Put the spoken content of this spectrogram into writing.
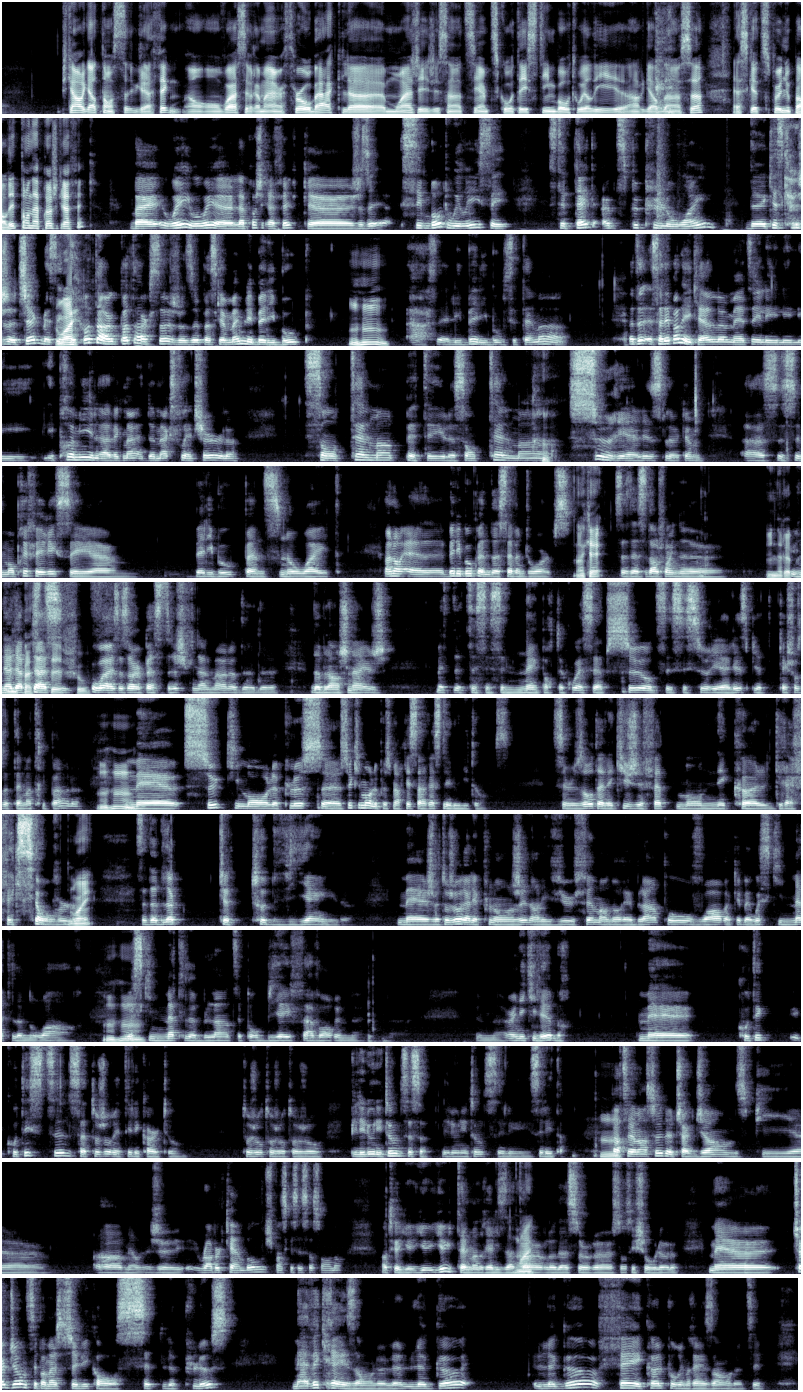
Puis quand on regarde ton style graphique, on, on voit c'est vraiment un throwback. Là. Euh, Moi, j'ai senti un petit côté Steamboat Willie euh, en regardant ça. Est-ce que tu peux nous parler de ton approche graphique? Ben oui, oui, oui, euh, l'approche graphique, je veux dire, Steamboat Willie, c'est c'était peut-être un petit peu plus loin de qu'est-ce que je check, mais Ouais. pas tant pas tant que ça, je veux dire, parce que même les belly boop, Mhm. ah, c'est- les belly boop, c'est tellement dire, ça dépend desquels, là, mais tu sais, les, les, les, les premiers là, avec Ma- de Max Fletcher là, sont tellement pétés, là, sont tellement surréalistes, là, comme euh, c'est c'est- mon préféré, c'est euh, Betty Boop and Snow White. Ah non, euh, Betty Boop and the Seven Dwarfs. OK. C'est c'est dans le fond une, euh, Une, une adaptation. pastiche ou... Ouais, c'est ça, un pastiche finalement là, de, de, de Blanche-Neige. Mais c'est c'est n'importe quoi, c'est absurde, c'est c'est surréaliste, puis il y a quelque chose de tellement trippant. Là. Mhm. Mais ceux qui m'ont le plus euh, ceux qui m'ont le plus marqué, ça reste les Looney Tunes. C'est eux autres avec qui j'ai fait mon école graphique, si on veut. Ouais. C'est de là que tout vient. Là. Mais je vais toujours aller plonger dans les vieux films en noir et blanc pour voir ok, ben, où est-ce qu'ils mettent le noir, où est-ce qu'ils mettent le blanc pour bien avoir une, une- un équilibre? Mais côté, côté style, ça a toujours été les cartoons. Toujours, toujours, toujours. Puis les Looney Tunes, c'est ça. Les Looney Tunes, c'est les, c'est les temps. Mhm. Particulièrement ceux de Chuck Jones, puis euh, ah merde, je, Robert Campbell, je pense que c'est ça son nom. En tout cas, il y a, y eu tellement de réalisateurs là, sur, euh, sur ces shows-là. là. Mais euh, Chuck Jones, c'est pas mal celui qu'on cite le plus, mais avec raison. Là. Le, le gars, le gars fait école pour une raison. Là,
